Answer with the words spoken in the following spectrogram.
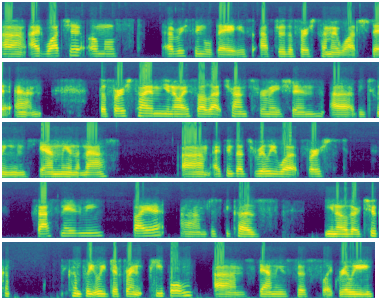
Uh, I'd watch it almost every single day after the first time I watched it, and the first time, you know, I saw that transformation uh, between Stanley and the mask. Um, I think that's really what first fascinated me by it, um, just because, you know, they're two com- completely different people. Um, Stanley's this like really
